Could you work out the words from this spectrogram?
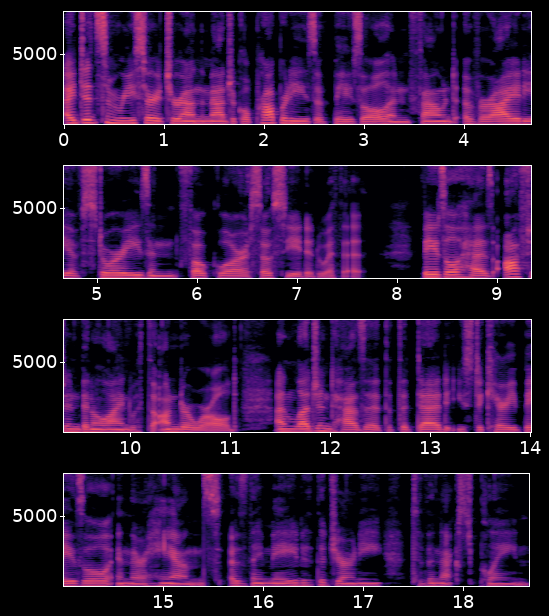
I did some research around the magical properties of basil and found a variety of stories and folklore associated with it. Basil has often been aligned with the underworld, and legend has it that the dead used to carry basil in their hands as they made the journey to the next plane.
